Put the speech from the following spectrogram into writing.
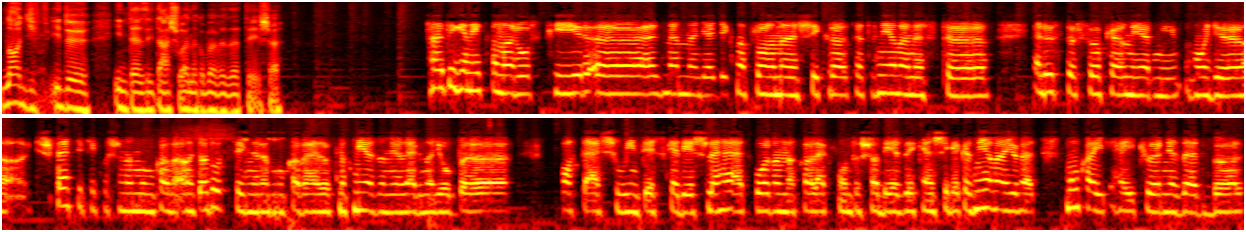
nagy időintenzitású ennek a bevezetése? Hát igen, itt van a rossz hír, ez nem megy egyik napról a másikra, tehát nyilván ezt először föl kell mérni, hogy specifikusan a munka, az adott cégnél a munkavállalóknak mi az, ami a legnagyobb hatású intézkedés lehet, hol vannak a legfontosabb érzékenységek. Ez nyilván jöhet munkahelyi környezetből,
